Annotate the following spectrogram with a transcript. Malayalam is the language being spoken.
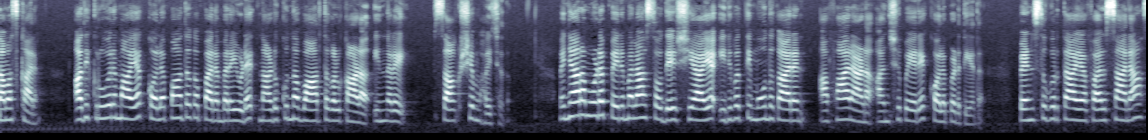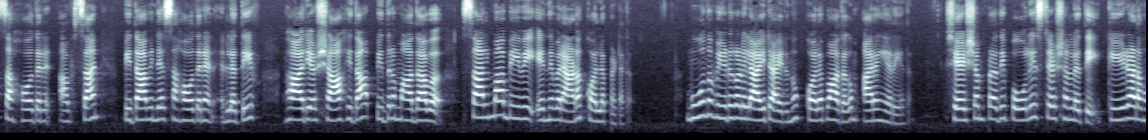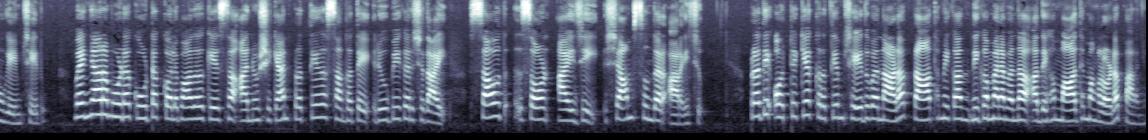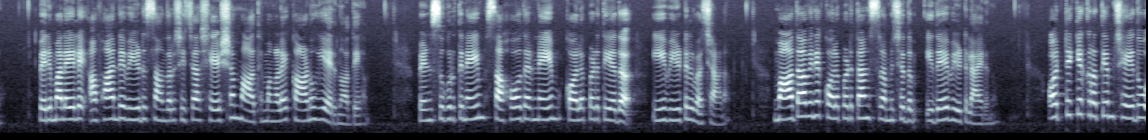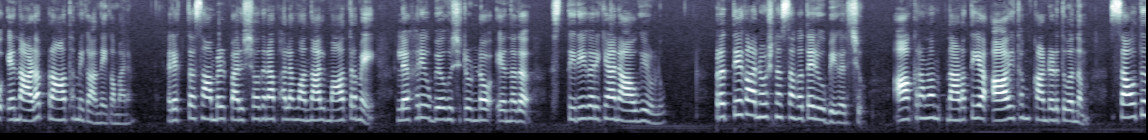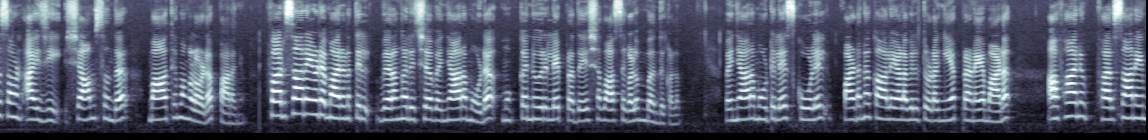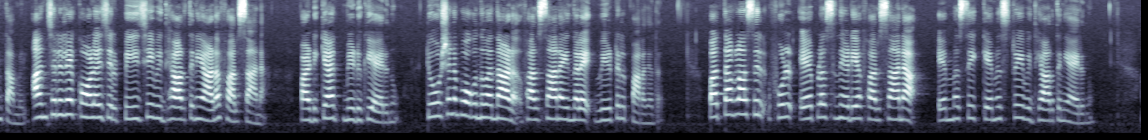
നമസ്കാരം. അതിക്രൂരമായ കൊലപാതക പരമ്പരയുടെ നടുക്കുന്ന വാർത്തകൾക്കാണ് ഇന്നലെ സാക്ഷ്യം വഹിച്ചത്. വെഞ്ഞാറമൂട് പെരുമല സ്വദേശിയായ ഇരുപത്തിമൂന്നുകാരൻ അഫാനാണ് അഞ്ചുപേരെ കൊലപ്പെടുത്തിയത്. പെൺസുഹൃത്തായ ഫർസാന സഹോദരൻ അഫ്സാൻ പിതാവിന്റെ സഹോദരൻ ലത്തീഫ് ഭാര്യ ഷാഹിദ പിതൃമാതാവ് സൽമ ബീവി എന്നിവരാണ് കൊല്ലപ്പെട്ടത്. മൂന്ന് വീടുകളിലായിട്ടായിരുന്നു കൊലപാതകം അരങ്ങേറിയത്. ശേഷം പ്രതി പോലീസ് സ്റ്റേഷനിലെത്തി കീഴടങ്ങുകയും ചെയ്തു. വെഞ്ഞാറമൂട് കൂട്ടക്കൊലപാതക കേസ് അന്വേഷിക്കാൻ പ്രത്യേക സംഘത്തെ രൂപീകരിച്ചതായി south zone I G Shyam Sundar അറിയിച്ചു. പ്രതി ഒറ്റയ്ക്ക് കൃത്യം ചെയ്തുവെന്നാണ് പ്രാഥമിക നിഗമനമെന്ന് അദ്ദേഹം മാധ്യമങ്ങളോട് പറഞ്ഞു. പെരുമലയിലെ അഫാന്റെ വീട് സന്ദർശിച്ച ശേഷം മാധ്യമങ്ങളെ കാണുകയായിരുന്നു അദ്ദേഹം. പെൺസുഹൃത്തിനെയും സഹോദരനെയും കൊലപ്പെടുത്തിയത് ഈ വീട്ടിൽ വച്ചാണ്. മാതാവിനെ കൊലപ്പെടുത്താൻ ശ്രമിച്ചതും ഇതേ വീട്ടിലായിരുന്നു. ഒറ്റയ്ക്ക് കൃത്യം ചെയ്തു എന്നാണ് പ്രാഥമിക നിഗമനം. രക്തസാമ്പിൾ പരിശോധനാ ഫലം വന്നാൽ മാത്രമേ ലഹരി ഉപയോഗിച്ചിട്ടുണ്ടോ എന്നത് സ്ഥിരീകരിക്കാനാവുകയുള്ളൂ. പ്രത്യേക അന്വേഷണ സംഘത്തെ രൂപീകരിച്ചു. ആക്രമണം നടത്തിയ ആയുധം കണ്ടെടുത്തുവെന്നും south zone I G Shyam Sundar മാധ്യമങ്ങളോട് പറഞ്ഞു. ഫർസാനയുടെ മരണത്തിൽ വിറങ്ങലിച്ച് വെഞ്ഞാറമൂട് മുക്കന്നൂരിലെ പ്രദേശവാസികളും ബന്ധുക്കളും. വെഞ്ഞാറമൂട്ടിലെ സ്കൂളിൽ പഠന കാലയളവിൽ തുടങ്ങിയ പ്രണയമാണ് അഫാനും ഫർസാനയും തമ്മിൽ. അഞ്ചലിലെ കോളേജിൽ പി ജി വിദ്യാർത്ഥിനിയാണ് ഫർസാന. പഠിക്കാൻ മിടുക്കിയായിരുന്നു. ട്യൂഷന് പോകുന്നുവെന്നാണ് ഫർസാന ഇന്നലെ വീട്ടിൽ പറഞ്ഞത്. പത്താം ക്ലാസ്സിൽ ഫുൾ എ പ്ലസ് നേടിയ Farsana M S C chemistry വിദ്യാർത്ഥിനിയായിരുന്നു.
